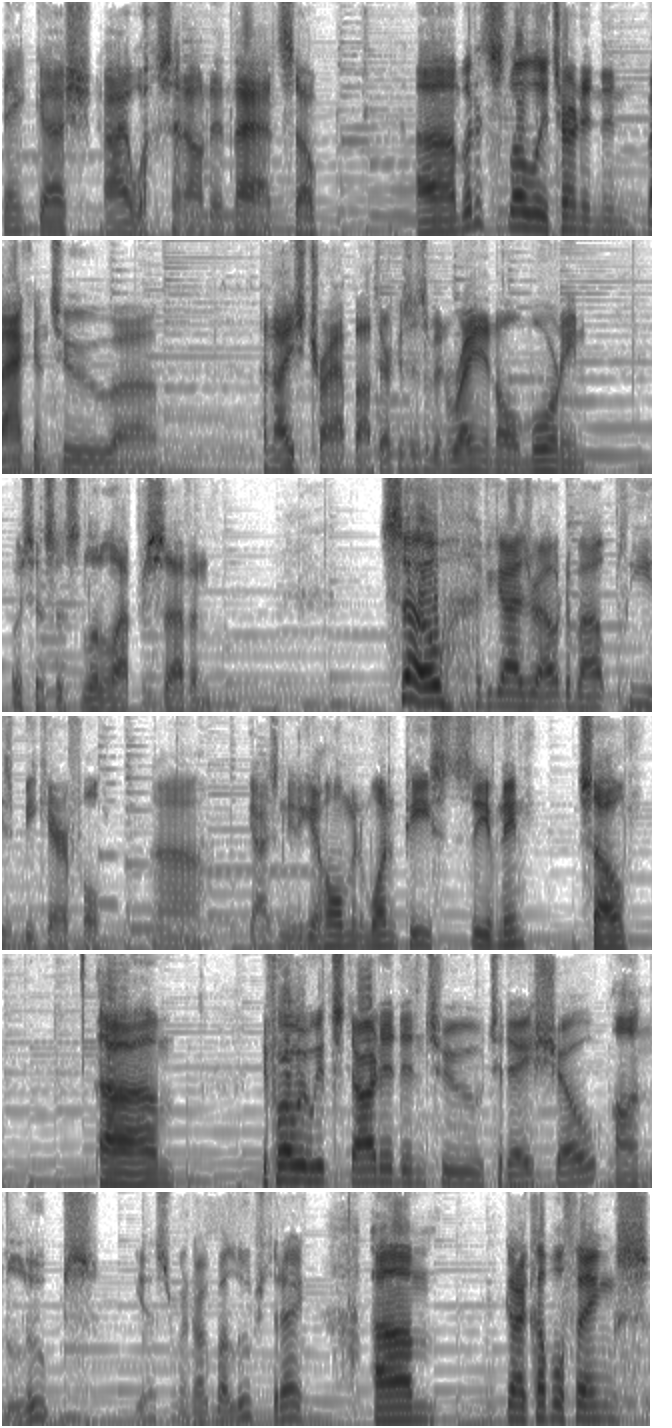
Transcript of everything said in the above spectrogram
thank gosh I wasn't out in that. So, uh, but it's slowly turning in back into uh, an ice trap out there because it's been raining all morning since it's a little after seven. So, if you guys are out and about, please be careful. Uh, you guys need to get home in one piece this evening. So, um, before we get started into today's show on loops, yes, we're going to talk about loops today. Um, got a couple things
